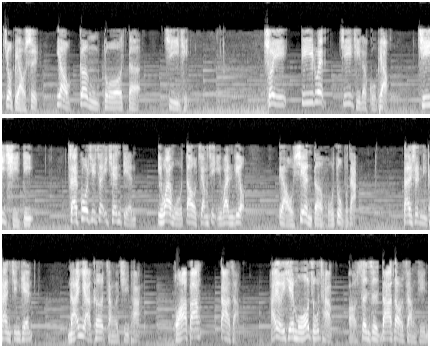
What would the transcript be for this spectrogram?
就表示要更多的记忆体。所以第一轮记忆体的股票极其低，在过去这一千点一万五到将近一万六，表现的幅度不大。但是你看今天南亚科涨了七趴，华邦大涨，还有一些模组厂啊，甚至拉到了涨停，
